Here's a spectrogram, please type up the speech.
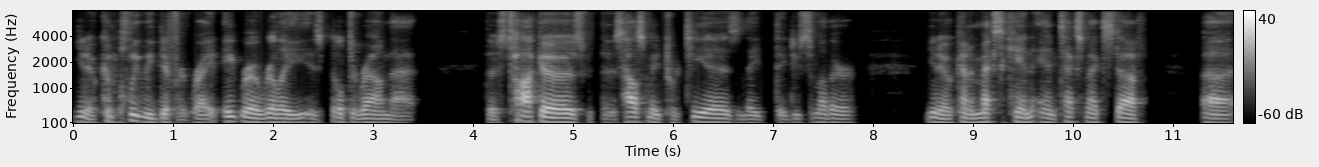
you know completely different right? Eight row really is built around that those tacos with those house made tortillas and they they do some other you know kind of mexican and tex-mex stuff. Uh,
